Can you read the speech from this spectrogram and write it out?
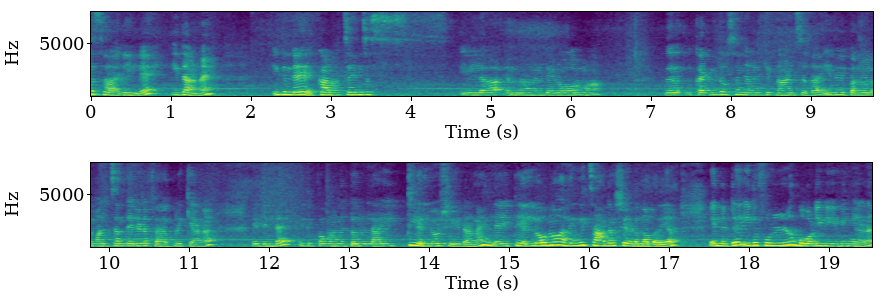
അടുത്ത സാരിയിലെ ഇതാണ്. ഇതിന്റെ കളർ ചേഞ്ചസ് ഇല്ല എന്നാണ് എന്റെ ഒരു ഓർമ്മ. ഇത് കഴിഞ്ഞ ദിവസം ഞാൻ എനിക്ക് കാണിച്ചത്. ഇത് ഈ പറഞ്ഞ പോലെ മൽച്ചന്തേരിയുടെ ഫാബ്രിക്കാണ് ഇതിന്റെ ഇതിപ്പോൾ വന്നിട്ട് ഒരു ലൈറ്റ് യെല്ലോ ഷെയ്ഡാണ് ലൈറ്റ് യെല്ലോ എന്നോ അല്ലെങ്കിൽ ചാന്തൽ ഷെയ്ഡെന്നോ പറയാം. എന്നിട്ട് ഇത് ഫുള്ള് ബോഡി വീവിങ് ആണ്.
